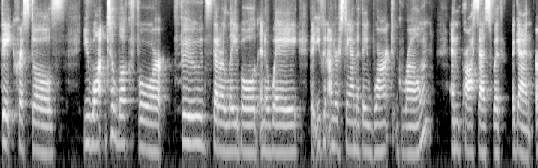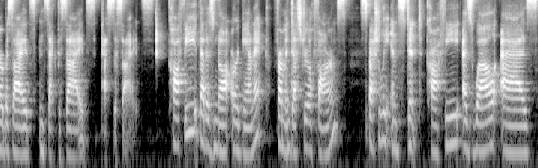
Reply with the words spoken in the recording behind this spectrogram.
date crystals. You want to look for foods that are labeled in a way that you can understand that they weren't grown and processed with, again, herbicides, insecticides, pesticides. Coffee that is not organic from industrial farms, especially instant coffee, as well as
